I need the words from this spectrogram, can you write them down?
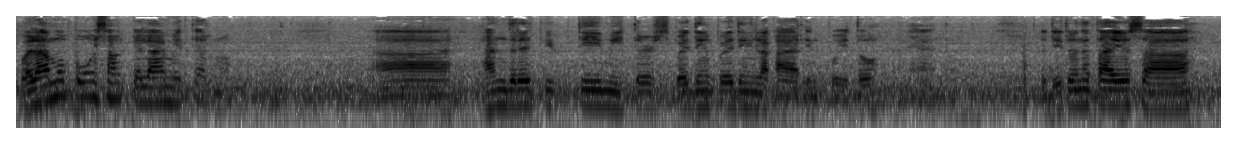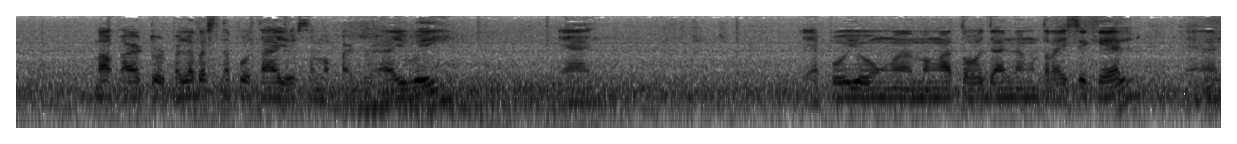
wala mo pong isang kilometer no? Ah, 150 meters. Pwedeng pwedeng lakarin po ito. Ayan. So dito na tayo sa MacArthur. Palabas na po tayo sa MacArthur Highway. Yan yan po yung ah, mga toda ng tricycle. Ayan.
